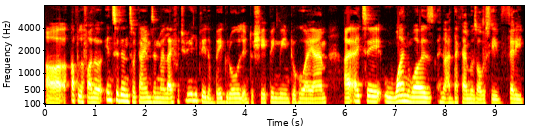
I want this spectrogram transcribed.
uh, a couple of other incidents or times in my life which really played a big role into shaping me into who I am. I, would say one was, you know, at that time was obviously very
